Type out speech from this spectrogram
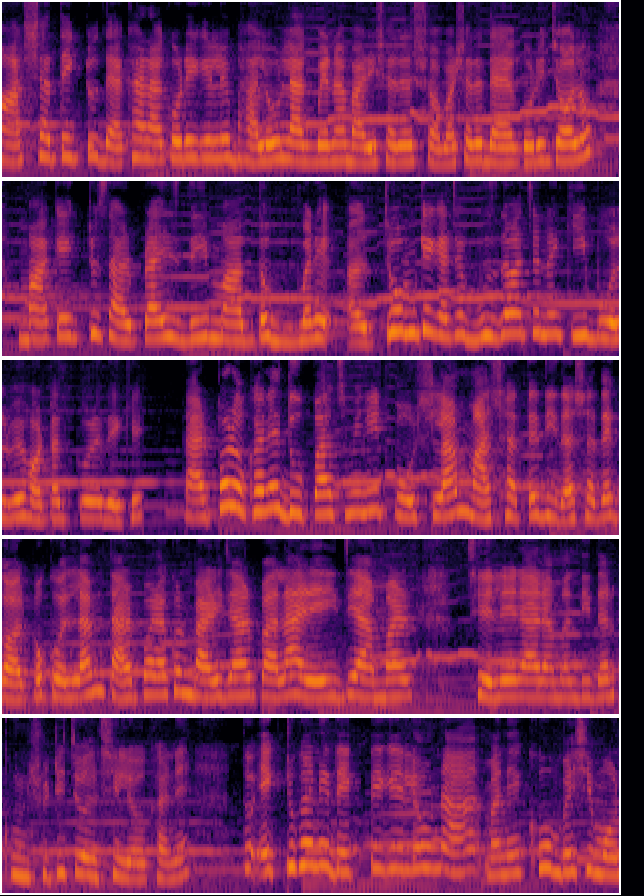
মার সাথে একটু দেখা না করে গেলে ভালোও লাগবে না বাড়ির সাথে, সবার সাথে দেখা করি। চলো, মাকে একটু সারপ্রাইজ দিই। মা তো মানে চমকে গেছে, বুঝতে পারছে না কি বলবে হঠাৎ করে দেখে। তারপর ওখানে দু পাঁচ মিনিট বসলাম, মার সাথে, দিদার সাথে গল্প করলাম। তারপর এখন বাড়ি যাওয়ার পালা, আর এই যে আমার ছেলের আর আমার দিদার খুনসুটি চলছিল ওখানে। তো একটুখানি দেখতে গেলেও না মানে খুব বেশি মন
